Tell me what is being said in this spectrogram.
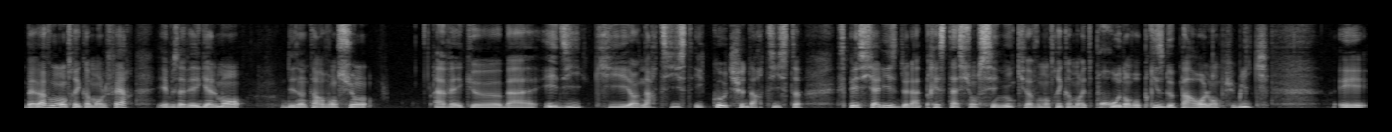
Ben, va vous montrer comment le faire. Et vous avez également des interventions avec euh, bah, Eddie, qui est un artiste et coach d'artistes, spécialiste de la prestation scénique, qui va vous montrer comment être pro dans vos prises de parole en public. Et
